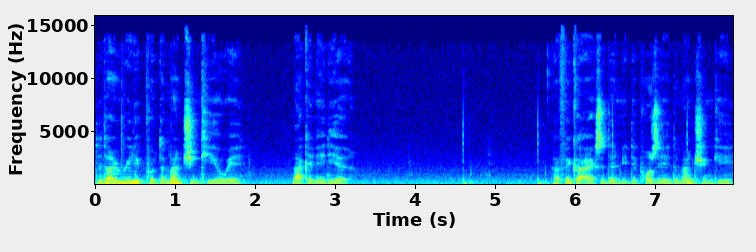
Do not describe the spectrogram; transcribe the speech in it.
Did I really put the mansion key away? Like an idiot. I think I accidentally deposited the mansion key.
